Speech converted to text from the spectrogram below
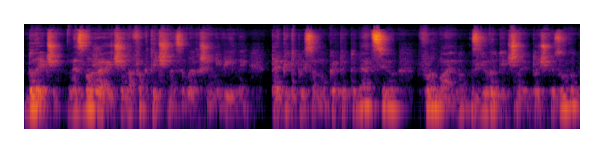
До речі, незважаючи на фактичне завершення війни та підписану капітуляцію, формально з юридичної точки зору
